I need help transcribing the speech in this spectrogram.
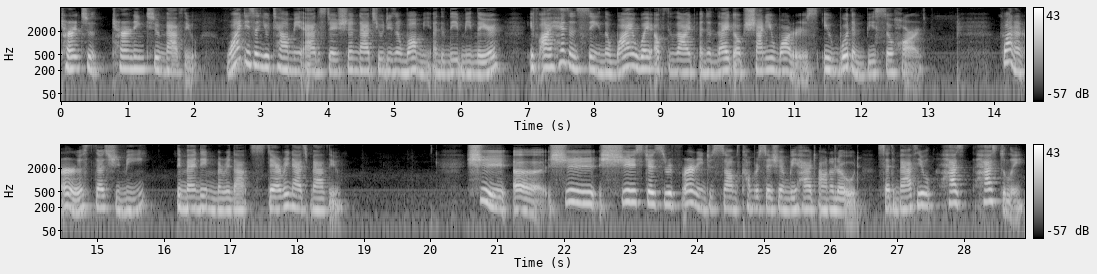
turned to, turning to Matthew. Why didn't you tell me at the station that you didn't want me and leave me there? If I hadn't seen the white way of delight and the lake of shining waters, it wouldn't be so hard. What on earth does she mean? demanded Marina, staring at Matthew. She, uh, she, she's just referring to some conversation we had on the road, said Matthew hastily.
